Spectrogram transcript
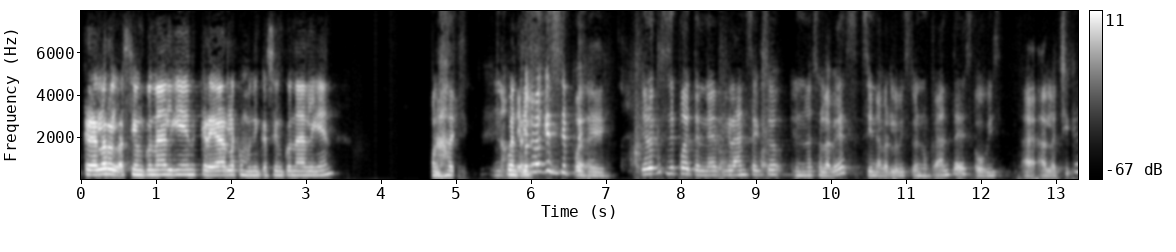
crear la relación con alguien, crear la comunicación con alguien? ¿O no? Ay, No, Cuéntame. yo creo que sí se puede. Yo creo que sí se puede tener gran sexo en una sola vez, sin haberlo visto nunca antes o visto a, a la chica.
